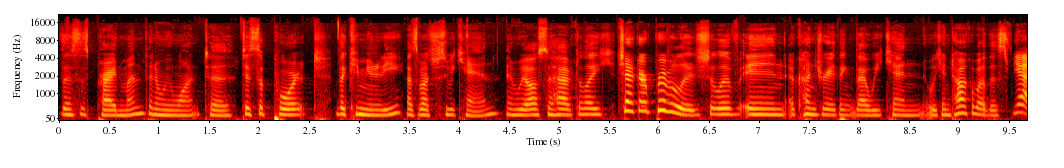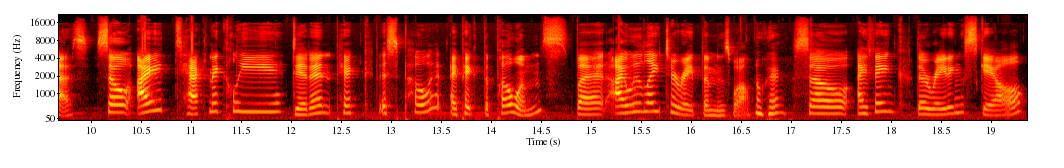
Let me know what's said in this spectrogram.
this is Pride Month and we want to to support the community as much as we can. And we also have to like check our privilege to live in a country I think that we can we can talk about this. Yes. So I technically didn't pick this poet. I picked the poems, but I would like to rate them as well. Okay. So I think the rating scale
